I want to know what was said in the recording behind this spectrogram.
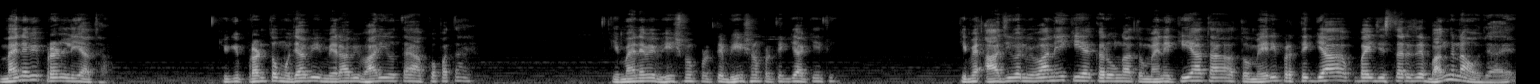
मैंने भी प्रण लिया था, क्योंकि प्रण तो मुझे भी, मेरा भी भारी होता है, आपको पता है, कि मैंने भी भीष्म प्रति, भीष्म प्रतिज्ञा की थी, कि मैं आजीवन विवाह नहीं किया करूँगा तो मैंने किया था तो मेरी प्रतिज्ञा भाई जिस तरह से भंग ना हो जाए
